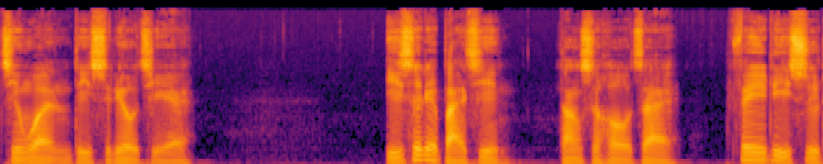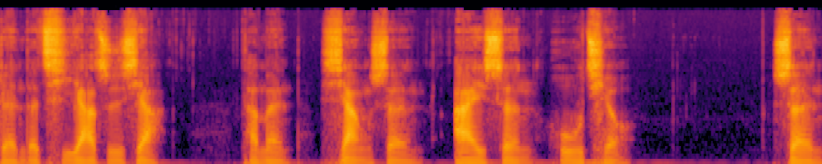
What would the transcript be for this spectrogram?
经文第十六节，以色列百姓当时候在非利士人的欺压之下。他们向神哀声呼求，神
